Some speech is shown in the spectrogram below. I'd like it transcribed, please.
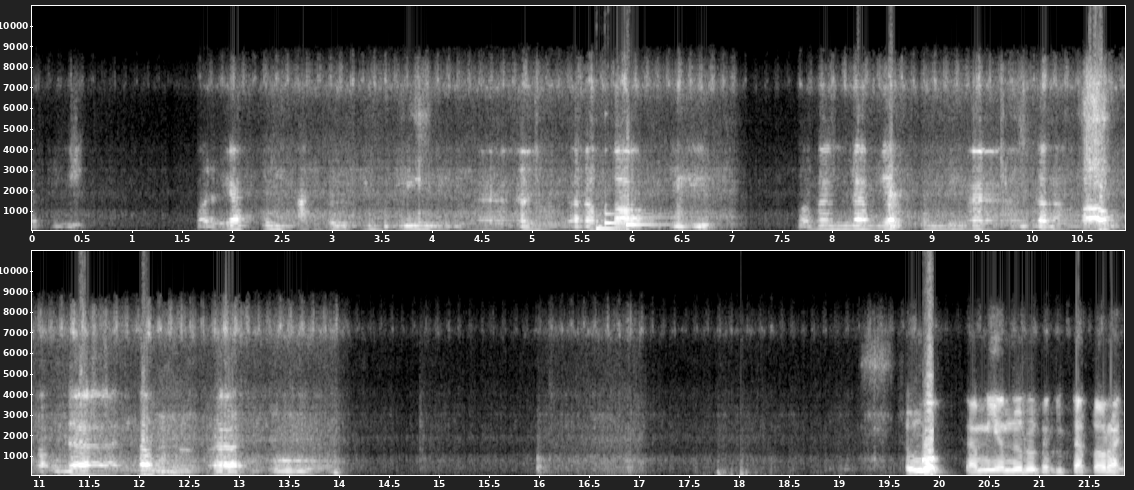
للمتقين وليحكم أهل الإنجيل بما أنزل الله فيه ومن لم يحكم بما أنزل الله فأولئك هم الفاسقون Sungguh, kami yang menurunkan kitab Taurat.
